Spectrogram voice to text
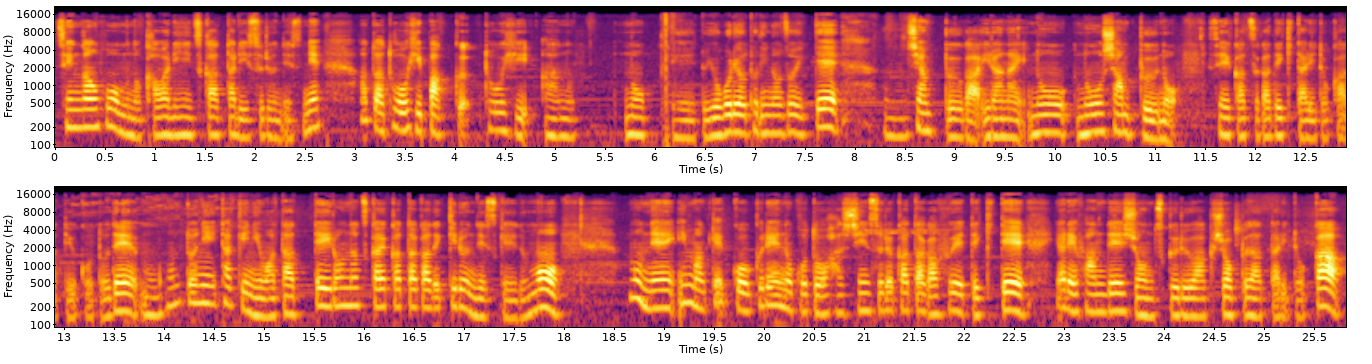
洗顔フォームの代わりに使ったりするんですね。あとは頭皮パック頭皮あのの、えーと、汚れを取り除いて、うん、シャンプーがいらないノーシャンプーの生活ができたりとかっていうことでもう本当に多岐にわたっていろんな使い方ができるんですけれどももうね今結構クレイのことを発信する方が増えてきてやれファンデーション作るワークショップだったりとか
